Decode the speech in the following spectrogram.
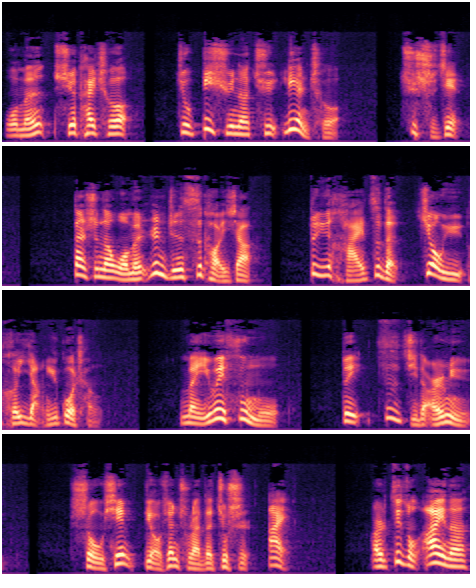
我们学开车，就必须呢去练车，去实践。但是呢，我们认真思考一下。对于孩子的教育和养育过程，每一位父母对自己的儿女，首先表现出来的就是爱，而这种爱呢，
